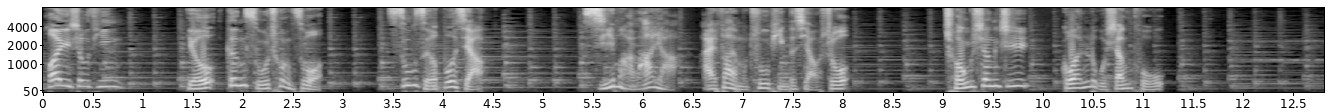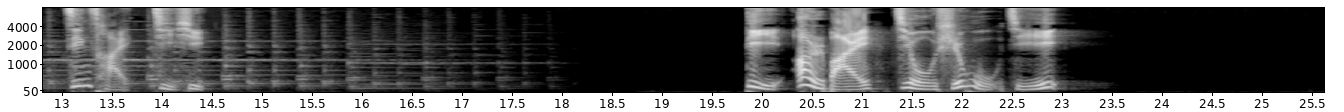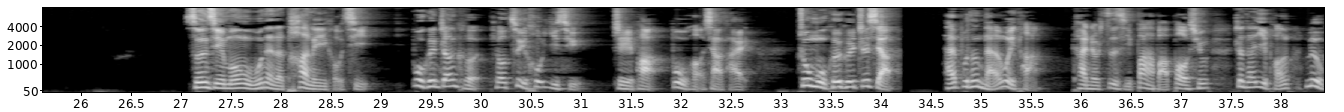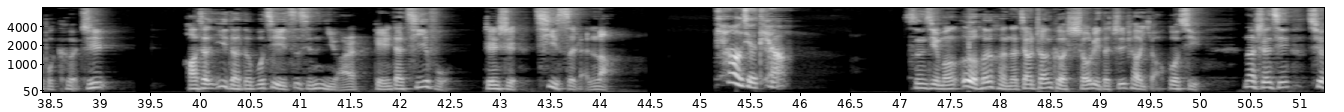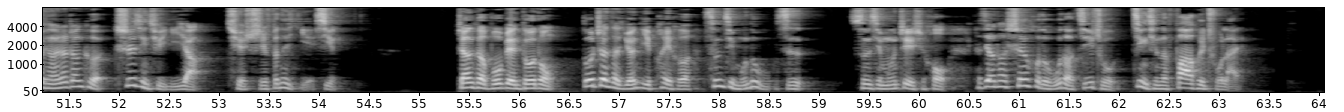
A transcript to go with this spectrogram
欢迎收听由耕俗创作、苏泽播讲、喜马拉雅 FM 出品的小说《重生之官路商途》，精彩继续，第二百九十五集。孙锦萌无奈的叹了一口气，不跟张可跳最后一曲，只怕不好下台。众目睽睽之下，还不能难为他。看着自己爸爸抱胸站在一旁乐不可支，好像一点都不介意自己的女儿给人家欺负，真是气死人了。跳就跳。孙锦萌恶狠狠地将张克手里的支票咬过去，那神情就想让张克吃进去一样，却十分的野性。张克不便多动。多站在原地配合孙锦萌的舞姿。孙启萌这时候，他将他身后的舞蹈基础尽情的发挥出来。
